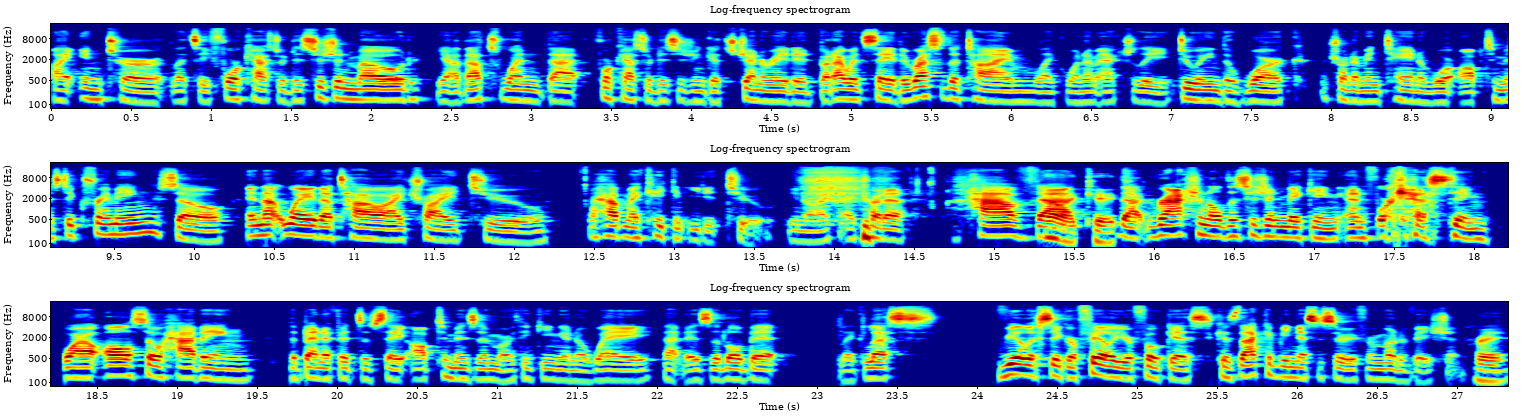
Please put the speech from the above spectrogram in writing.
I enter, let's say, forecast or decision mode, yeah, that's when that forecast or decision gets generated. But I would say the rest of the time, like when I'm actually doing the work, I try to maintain a more optimistic framing. So in that way, that's how I try to I have my cake and eat it too. You know, I, I try to have that that rational decision making and forecasting while also having the benefits of say optimism or thinking in a way that is a little bit like less realistic or failure focused because that can be necessary for motivation. Right.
